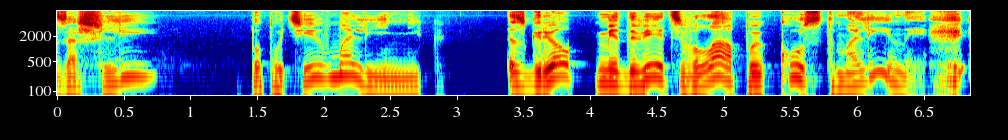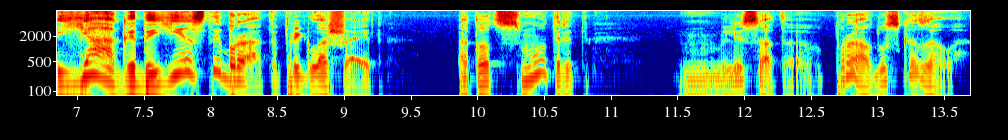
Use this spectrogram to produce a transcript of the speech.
Зашли по пути в малинник. Сгреб медведь в лапы куст малины, ягоды ест и брата приглашает. А тот смотрит, лиса-то правду сказала.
